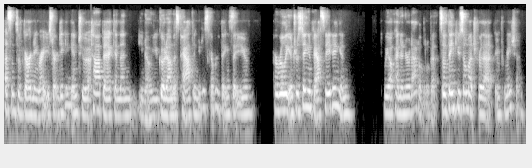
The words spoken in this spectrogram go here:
essence of gardening, right? You start digging into a topic and then, you know, you go down this path and you discover things that you are really interesting and fascinating and we all kind of nerd out a little bit. So thank you so much for that information.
